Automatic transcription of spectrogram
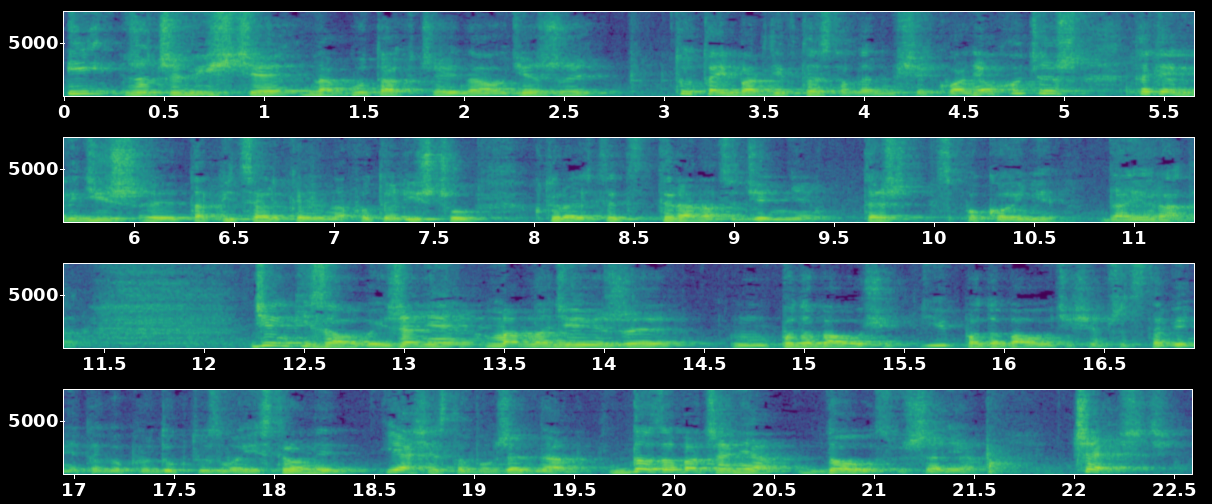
i rzeczywiście na butach czy na odzieży tutaj bardziej w tę stronę bym się kłaniał, chociaż tak jak widzisz yy, tapicerkę na foteliszczu, która jest tyrana codziennie, też spokojnie daje radę. Dzięki za obejrzenie. Mam nadzieję, że mm, podobało, się, podobało Ci się przedstawienie tego produktu z mojej strony. Ja się z Tobą żegnam. Do zobaczenia, do usłyszenia. Cześć!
